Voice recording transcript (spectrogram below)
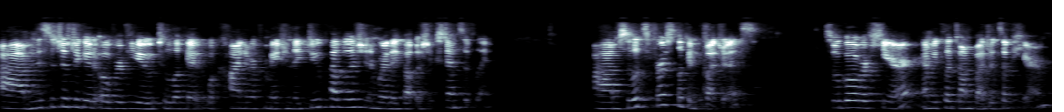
Um, this is just a good overview to look at what kind of information they do publish and where they publish extensively. Um, so let's first look at budgets. So we'll go over here and we clicked on budgets up here.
